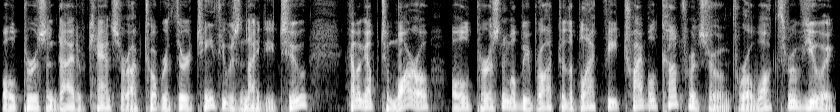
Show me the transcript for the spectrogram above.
Old Person died of cancer October 13th. He was 92. Coming up tomorrow, Old Person will be brought to the Blackfeet Tribal Conference Room for a walk-through viewing.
